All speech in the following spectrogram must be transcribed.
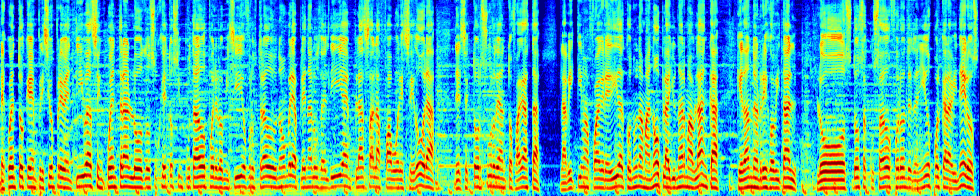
Les cuento que en prisión preventiva se encuentran los dos sujetos imputados por el homicidio frustrado de un hombre a plena luz del día en Plaza La Favorecedora del sector sur de Antofagasta. La víctima fue agredida con una manopla y un arma blanca, quedando en riesgo vital. Los dos acusados fueron detenidos por carabineros.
